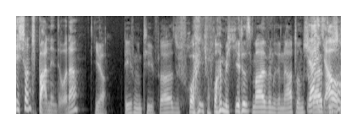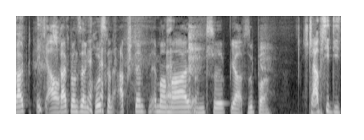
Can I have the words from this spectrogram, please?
ist schon spannend, oder? Ja, definitiv. Also ich freue ich freu mich jedes Mal, wenn Renate uns schreibt. Ja, ich auch. Sie schreibt, ich auch. schreibt uns in größeren Abständen immer mal und äh, ja, super. Ich glaube, sie die,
